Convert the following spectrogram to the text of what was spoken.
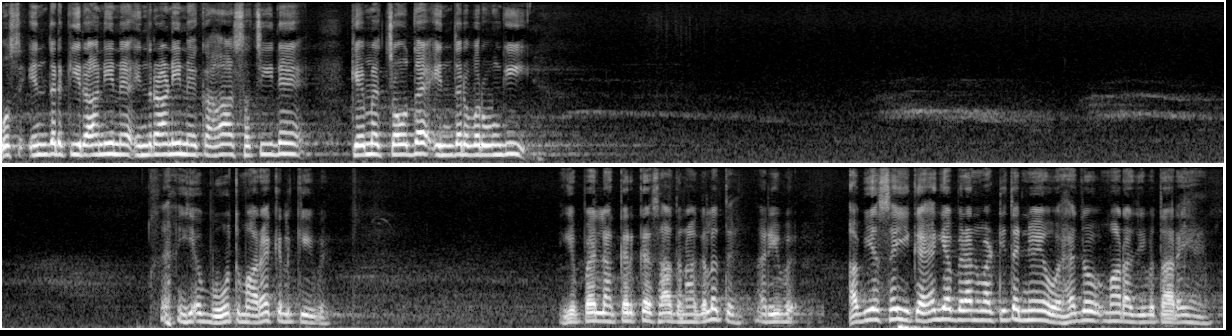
उस इंद्र की रानी ने, इंद्राणी ने कहा, सची ने, कि मैं चौदह इंद्र वरूँगी। ये भूत मारा किल की ये पहला करके साधना गलत है। अरे अब ये सही कह गया बिरान माटी तो न्यू है जो महाराज जी बता रहे हैं।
